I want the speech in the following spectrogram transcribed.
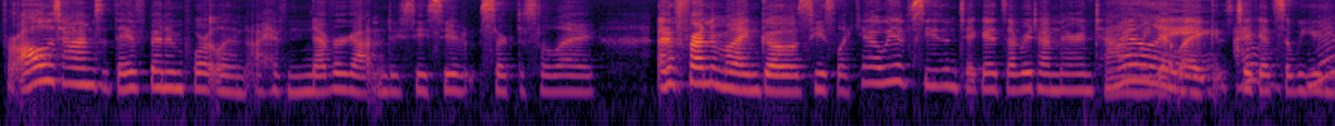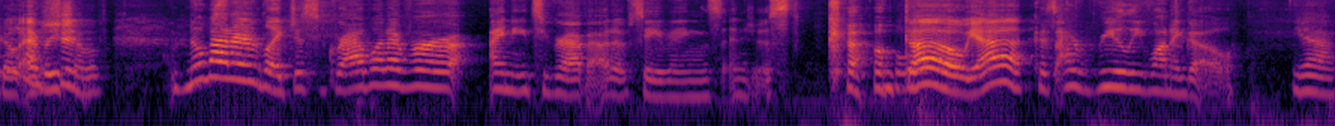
For all the times that they've been in Portland, I have never gotten to see Cirque du Soleil. And a friend of mine goes, he's like, yeah, we have season tickets every time they're in town. We get like tickets I- so we can go every should- show. No matter, like, just grab whatever I need to grab out of savings and just go. Go, yeah. Because I really want to go. Yeah.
